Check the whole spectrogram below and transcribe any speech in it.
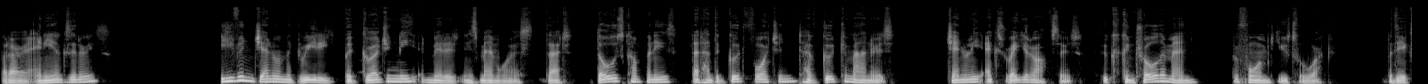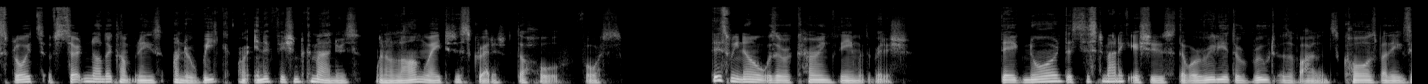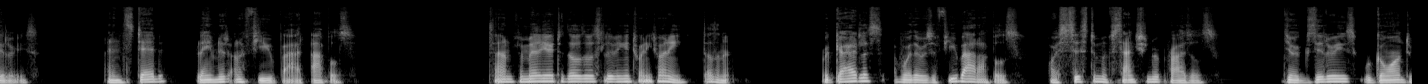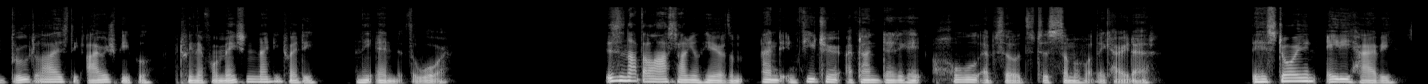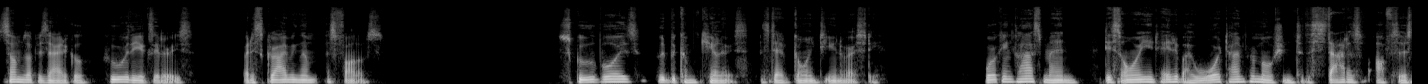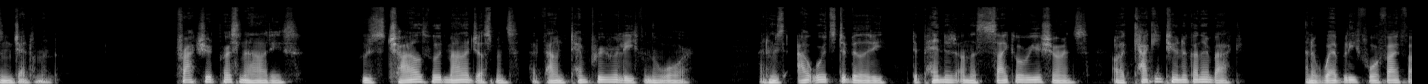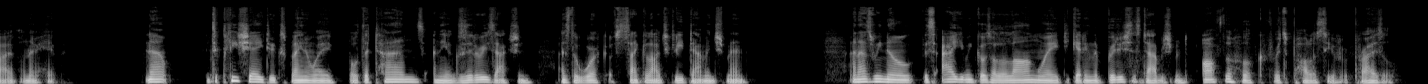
But are any auxiliaries? Even General Macready begrudgingly admitted in his memoirs that those companies that had the good fortune to have good commanders, generally ex regular officers, who could control their men, performed useful work. But the exploits of certain other companies under weak or inefficient commanders went a long way to discredit the whole force. This we know was a recurring theme with the British. They ignored the systematic issues that were really at the root of the violence caused by the auxiliaries, and instead blamed it on a few bad apples. Sound familiar to those of us living in 2020, doesn't it? Regardless of whether there was a few bad apples or a system of sanctioned reprisals, the auxiliaries would go on to brutalise the Irish people between their formation in 1920 and the end of the war. This is not the last time you'll hear of them, and in future I plan to dedicate whole episodes to some of what they carried out. The historian A.D. Harvey sums up his article, Who Were the Auxiliaries, by describing them as follows Schoolboys who had become killers instead of going to university. Working class men disorientated by wartime promotion to the status of officers and gentlemen. Fractured personalities whose childhood maladjustments had found temporary relief in the war, and whose outward stability depended on the psycho reassurance of a khaki tunic on their back and a Webley 455 on their hip. Now, it's a cliche to explain away both the TANs and the auxiliaries' action as the work of psychologically damaged men. And as we know, this argument goes a long way to getting the British establishment off the hook for its policy of reprisal.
